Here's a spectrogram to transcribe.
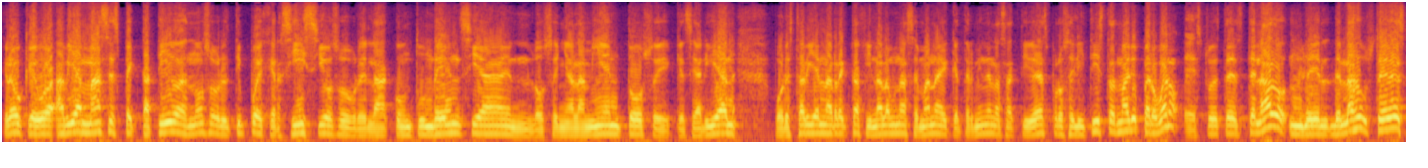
creo que había más expectativas, ¿no? Sobre el tipo de ejercicio, sobre la contundencia en los señalamientos eh, que se harían por estar ya en la recta final a una semana de que terminen las actividades proselitistas, Mario. Pero bueno, esto es de este lado. Del, del lado de ustedes,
